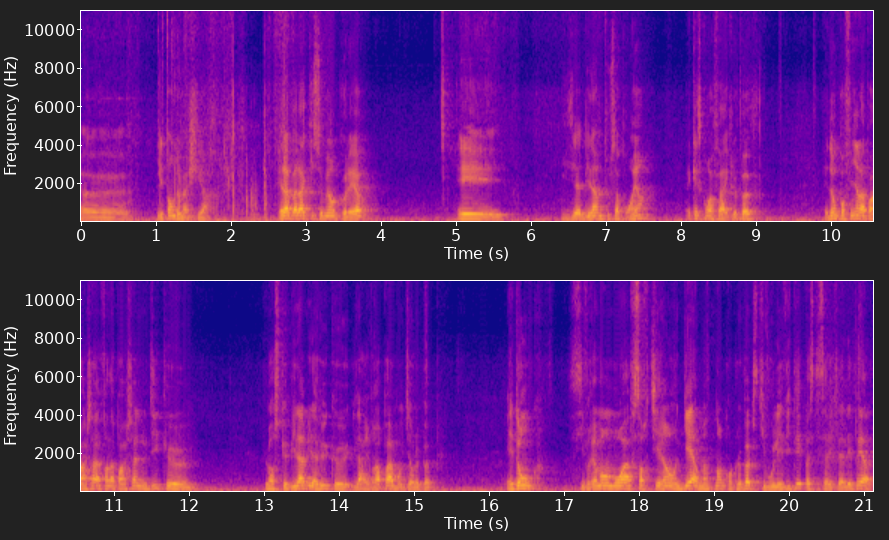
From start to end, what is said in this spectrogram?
euh, les temps de Mashiach. Et là, Balak, il se met en colère, et il dit à Bilam, tout ça pour rien. Et qu'est-ce qu'on va faire avec le peuple? Et donc, pour finir la paracha, la fin de la paracha, nous dit que lorsque Bilam, il a vu qu'il n'arrivera pas à maudire le peuple. Et donc, si vraiment Moab sortirait en guerre maintenant contre le peuple, ce qu'il voulait éviter parce qu'il savait qu'il allait perdre.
